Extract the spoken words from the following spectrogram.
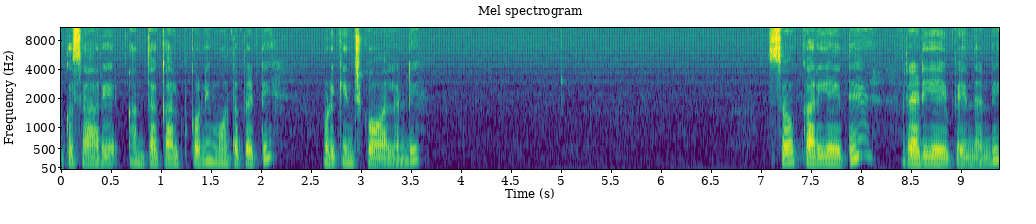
ఒకసారి అంతా కలుపుకొని మూత పెట్టి ఉడికించుకోవాలండి. సో కర్రీ అయితే రెడీ అయిపోయిందండి.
